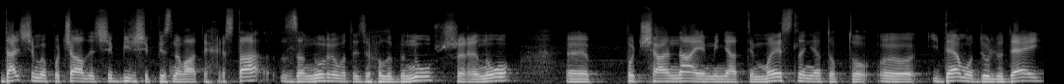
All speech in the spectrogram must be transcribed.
Далі ми почали ще більше пізнавати Христа, занурюватись в глибину, ширину, е, починає міняти мислення, тобто е, йдемо до людей,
